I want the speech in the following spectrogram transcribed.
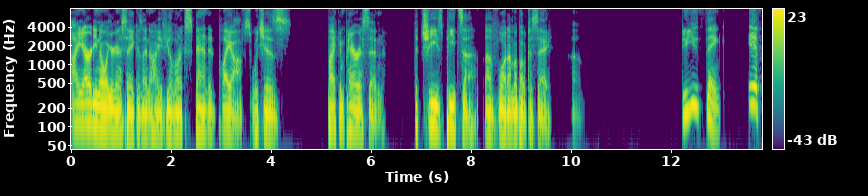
I already know what you're gonna say because I know how you feel about expanded playoffs, which is, by comparison, the cheese pizza of what I'm about to say. Um, do you think if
